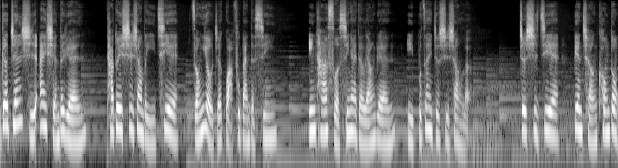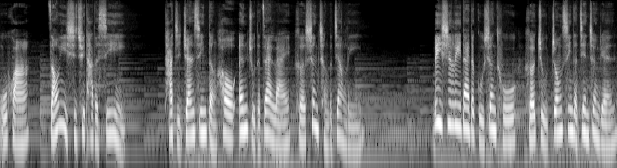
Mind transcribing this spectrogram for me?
个真实爱神的人，他对世上的一切总有着寡妇般的心，因他所心爱的良人已不在这世上了。这世界变成空洞无华，早已失去他的吸引。他只专心等候恩主的再来和圣城的降临。历世历代的古圣徒和主忠心的见证人，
